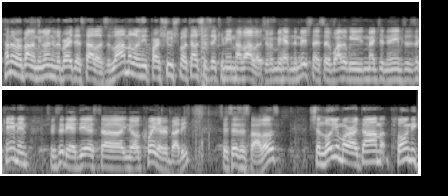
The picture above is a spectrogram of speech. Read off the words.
Tana Rabbanim, we learn in the Brayta as follows: Lama lo parshu shmotel shezekanim halalos. So when we have in the Mishnah, I said, why do we mention the names of the zekanim? So we said the idea is to you know equate everybody. So it says as follows. Adam Ploni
